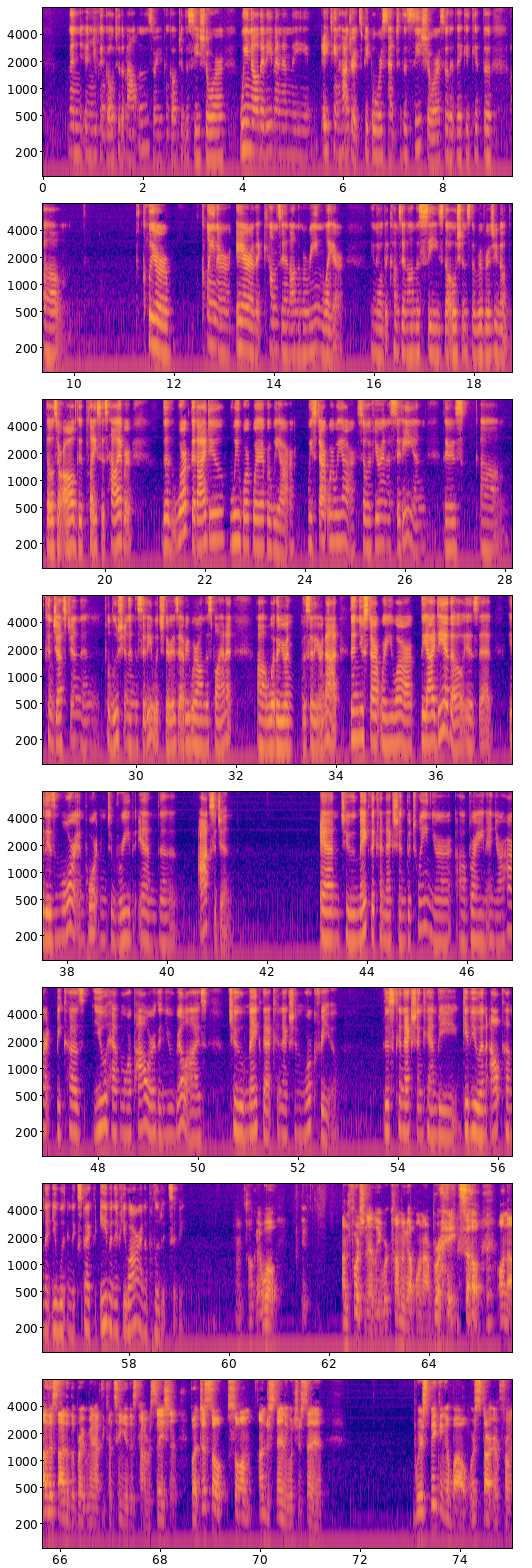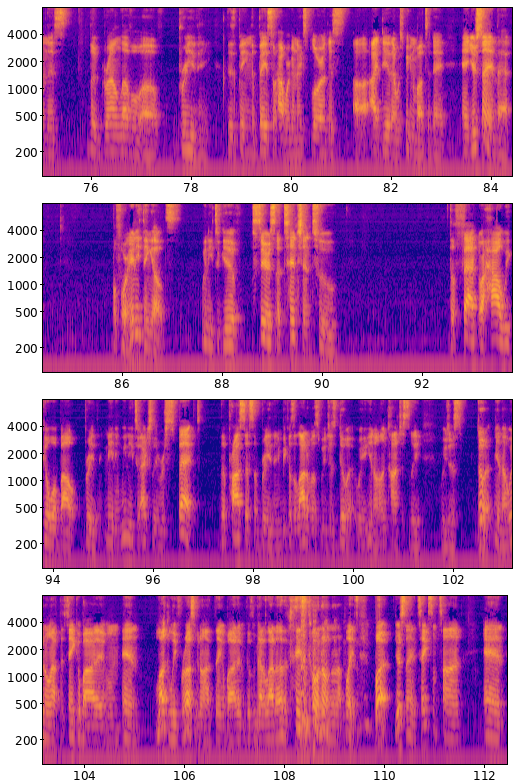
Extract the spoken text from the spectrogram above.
then and you can go to the mountains or you can go to the seashore. We know that even in the 1800s, people were sent to the seashore so that they could get the um, clearer, cleaner air that comes in on the marine layer. You know, that comes in on the seas, the oceans, the rivers. You know, those are all good places. However, the work that I do, we work wherever we are. We start where we are. So if you're in a city and there's um, congestion and pollution in the city, which there is everywhere on this planet, uh, whether you're in the city or not, then you start where you are. The idea, though, is that it is more important to breathe in the oxygen and to make the connection between your uh, brain and your heart because you have more power than you realize to make that connection work for you this connection can be give you an outcome that you wouldn't expect even if you are in a polluted city okay well unfortunately we're coming up on our break so on the other side of the break we're going to have to continue this conversation. But just so so i'm understanding what you're saying we're speaking about we're starting from this the ground level of breathing this being the base of how we're going to explore this uh, idea that we're speaking about today. And you're saying that before anything else, we need to give serious attention to the fact or how we go about breathing, meaning we need to actually respect the process of breathing because a lot of us we just do it. We, you know, unconsciously we just do it. You know, we don't have to think about it. Um, and luckily for us, we don't have to think about it because we got a lot of other things going on on our plates. But you're saying take some time and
